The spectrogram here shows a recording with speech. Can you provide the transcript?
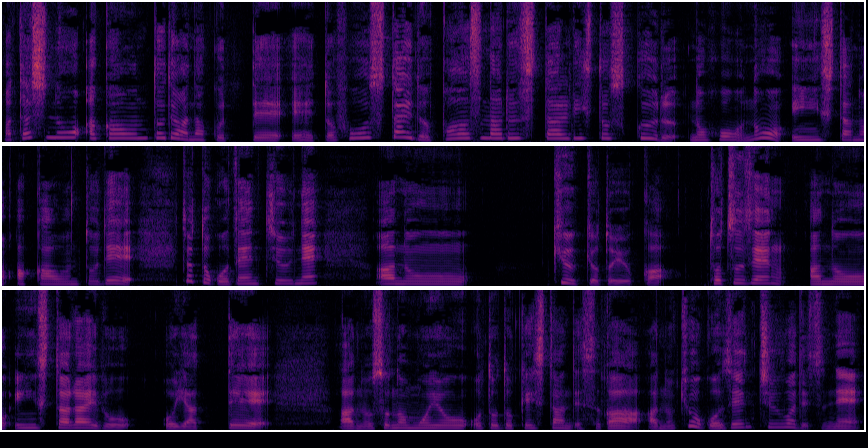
私のアカウントではなくって、えっ、と、フォースタイルパーソナルスタイリストスクールの方のインスタのアカウントで、ちょっと午前中ね、あの、急遽というか、突然、あの、インスタライブをやって、あのその模様をお届けしたんですがあの今日午前中はですね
